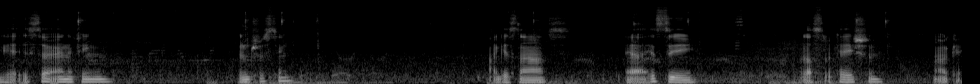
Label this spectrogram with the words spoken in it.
Okay, is there anything interesting? I guess not. Yeah, it's the last location. Okay.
